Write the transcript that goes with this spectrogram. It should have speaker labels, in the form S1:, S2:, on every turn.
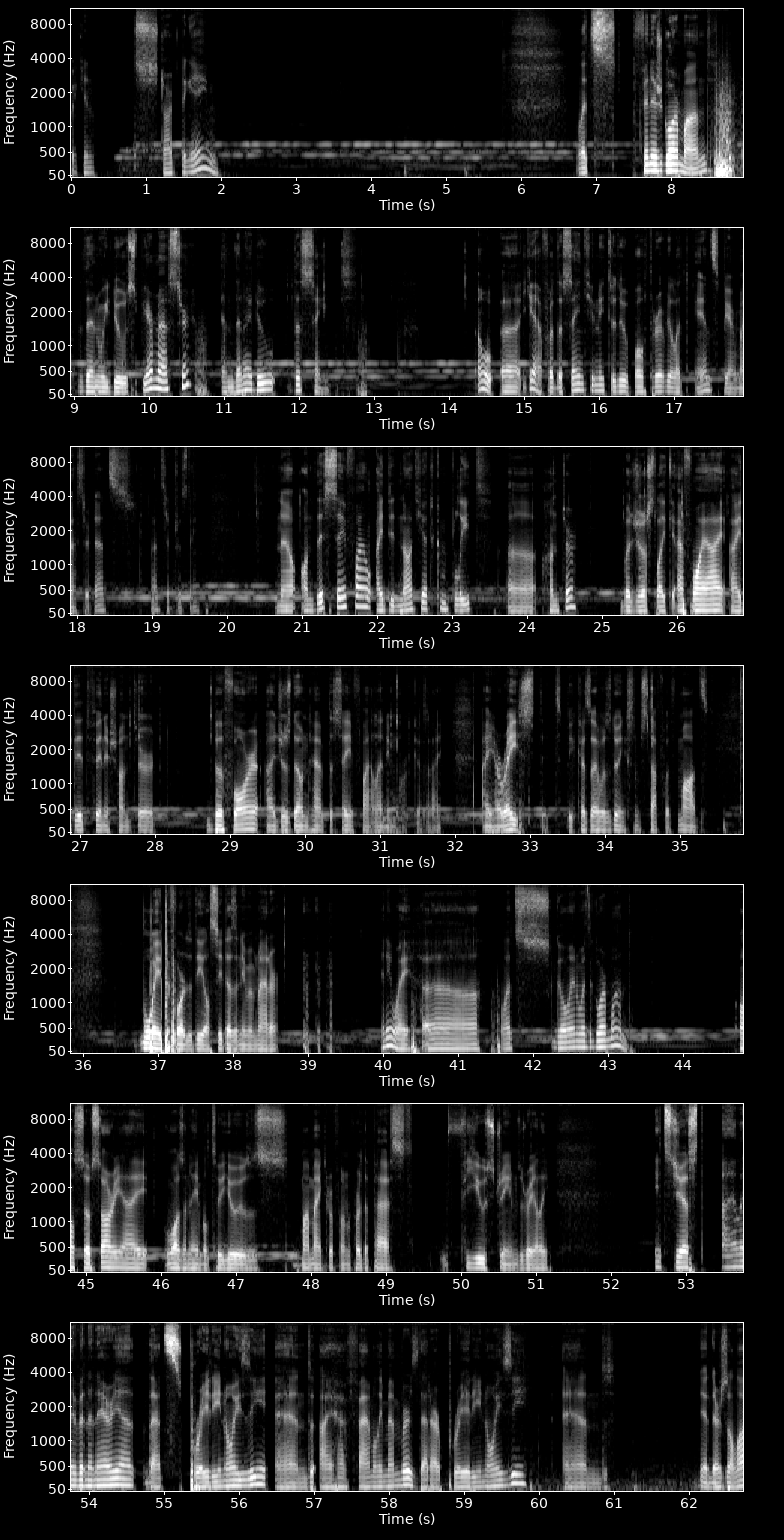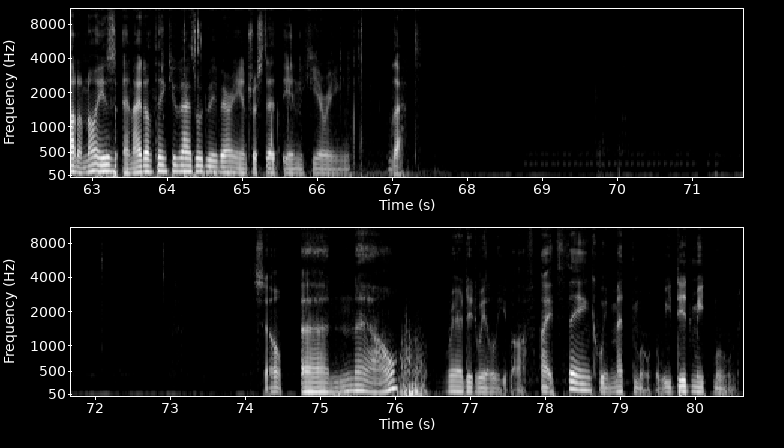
S1: we can start the game. Let's finish Gourmand, then we do Spearmaster, and then I do the Saint. Oh, uh, yeah, for the Saint you need to do both Rivulet and Spearmaster. That's, that's interesting. Now, on this save file, I did not yet complete uh, Hunter, but just like FYI, I did finish Hunter before. I just don't have the save file anymore, because I, I erased it, because I was doing some stuff with mods. Way before the DLC, doesn't even matter. anyway, uh, let's go in with Gourmand. Also, sorry I wasn't able to use my microphone for the past few streams, really. It's just, I live in an area that's pretty noisy, and I have family members that are pretty noisy, and yeah, there's a lot of noise, and I don't think you guys would be very interested in hearing that. So, uh, now, where did we leave off? I think we met Moon. We did meet Moon.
